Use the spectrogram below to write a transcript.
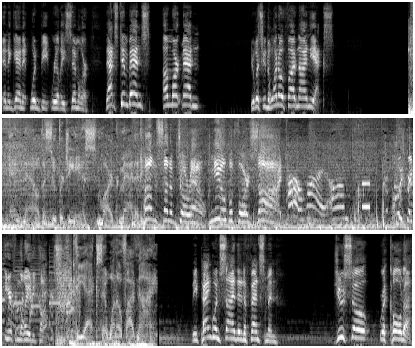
and again, it would be really similar. That's Tim Benz. I'm Mark Madden. You're listening to 1059 The X. And now the super genius, Mark Madden. Come, son of Jor-El, kneel before Zod. Oh, hi. Um, Always great to hear from the lady callers. The X at 1059. The Penguin signed the defenseman, Juuso Riikola.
